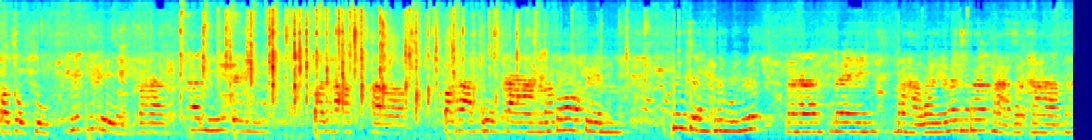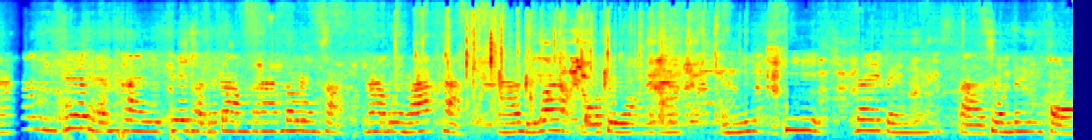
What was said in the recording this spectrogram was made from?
ประสบสุขฤทธิเดชนะคะท่านนี้เป็นประธานประธานโครงการแล้วก็เป็น ผู้ทรงคุณวุฒินะคะในมหาลัยราชภัฏมหาสารคามนะคะท่านแพทย์แผนไทยเภสัชกรรมนะคะนรงศักดิ์นาเมืองรักค่ะนะคะหรือว่าหมอตวงนะคะอันนี้ที่ได้เป็นอ่าส่วนหนึ่งของ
